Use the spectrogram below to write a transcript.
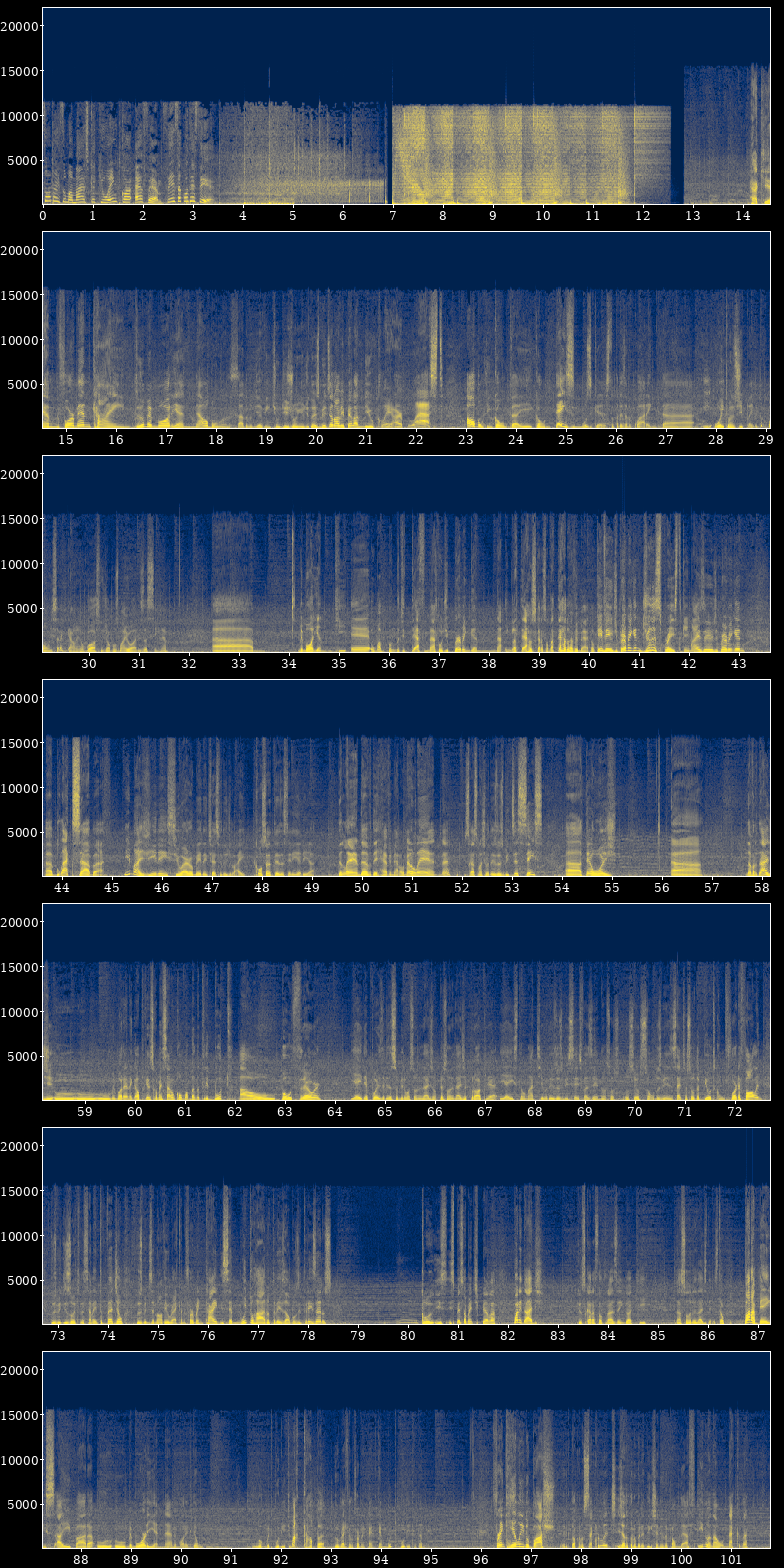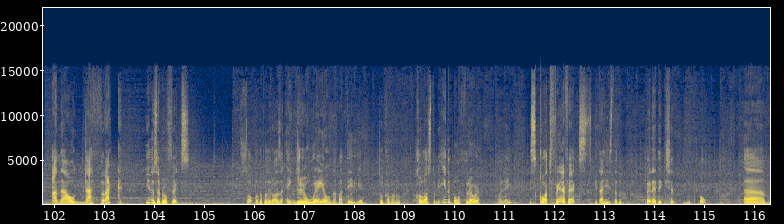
Só mais uma mágica que o Encore FM fez acontecer. Requiem for Mankind, do Memoriam, álbum lançado no dia 21 de junho de 2019 pela Nuclear Blast. Álbum que conta aí com 10 músicas, totalizando 48 minutos de play. Muito bom, isso é legal, hein? Eu gosto de álbuns maiores assim, né? Ah, Memoriam, que é uma banda de death metal de Birmingham, na Inglaterra. Os caras são da terra do heavy metal. Quem veio de Birmingham? Judas Priest. Quem mais veio de Birmingham? Uh, Black Sabbath. Imaginem se o Iron Maiden tivesse vindo de lá. E com certeza seria ali a The Land of the Heavy Metal. Metal Land, né? Os caras são nativos desde 2016 uh, até hoje. Uh, na verdade, o, o, o Memória é legal porque eles começaram com uma banda tributo ao Bolt Thrower. E aí depois eles assumiram uma sonoridade, uma personalidade própria e aí estão na ativa desde 2006 fazendo o seu, o seu som. 2017 é o seu debut com For the Fallen, 2018 The Silent Vigil, 2019 Reckon for Mankind. Isso é muito raro, três álbuns em três anos, inclu especialmente pela qualidade que os caras estão trazendo aqui na sonoridade deles. Então, parabéns aí para o, o Memoriam, né? Memoriam que tem um, um logo muito bonito e uma capa do Requiem for Mankind que é muito bonita também. Frank Healy no baixo, ele toca no Sacrilege já tocou no Benediction e no Palm Death e no Anal Nathrak, Anal Nathrak e no Zebral Fix. Só banda poderosa. Andrew Whale na bateria, tocava no Colostomy e no Bolt Thrower, olha aí. Scott Fairfax, guitarrista do Benediction, muito bom. Um,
